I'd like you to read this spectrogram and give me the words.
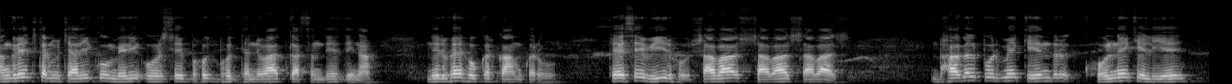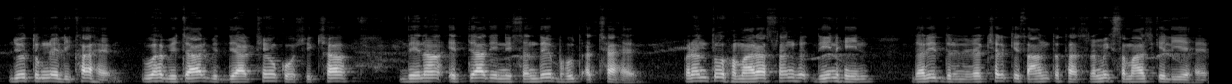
अंग्रेज़ कर्मचारी को मेरी ओर से बहुत बहुत धन्यवाद का संदेश देना। निर्भय होकर काम करो। कैसे वीर हो? शाबाश शाबाश शाबाश। भागलपुर में केंद्र खोलने के लिए जो तुमने लिखा है, वह विचार विद्यार्थियों को शिक्षा देना इत्यादि निसंदेह बहुत अच्छा है। परंतु हमारा संघ दीनहीन, दरिद्र, निरक्षर किसान तथा श्रमिक समाज के लिए है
